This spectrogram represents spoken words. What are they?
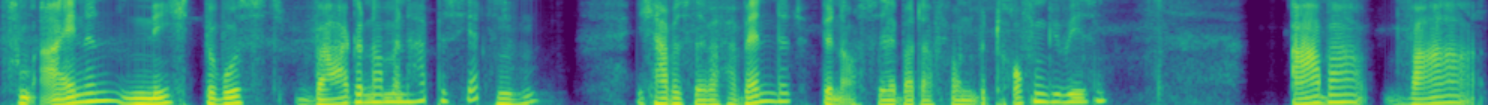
zum einen nicht bewusst wahrgenommen habe bis jetzt. Mhm. Ich habe es selber verwendet, bin auch selber davon betroffen gewesen, aber war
